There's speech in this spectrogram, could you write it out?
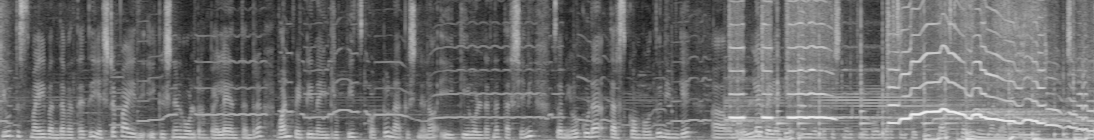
ಕ್ಯೂಟ್ ಸ್ಮೈಲ್ ಬಂದೇ ಬರ್ತೈತಿ. ಎಷ್ಟಪ್ಪ ಇದು ಈ ಕೃಷ್ಣನ ಹೋಲ್ಡರ್ ಬೆಲೆ ಅಂತಂದ್ರೆ ಒನ್ ಟ್ವೆಂಟಿ ನೈನ್ ರುಪೀಸ್ ಕೊಟ್ಟು ನಾ ಕೃಷ್ಣನ ಈ ಕೀ ಹೋಲ್ಡರ್ನ ತರ್ಸೀನಿ. ಸೊ ನೀವು ಕೂಡ ತರ್ಸ್ಕೊಬೋದು. ನಿಮಗೆ ಒಂದು ಒಳ್ಳೆ ಬೆಲೆಗೆ ಈ ಒಂದು ಕೃಷ್ಣನ ಕೀ ಹೋಲ್ಡರ್ ಸಿಗ್ತೈತಿ. ತರಿಸ್ಕೊಳ್ಳಿ ನಿಮ್ಮ ಕೃಷ್ಣನ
